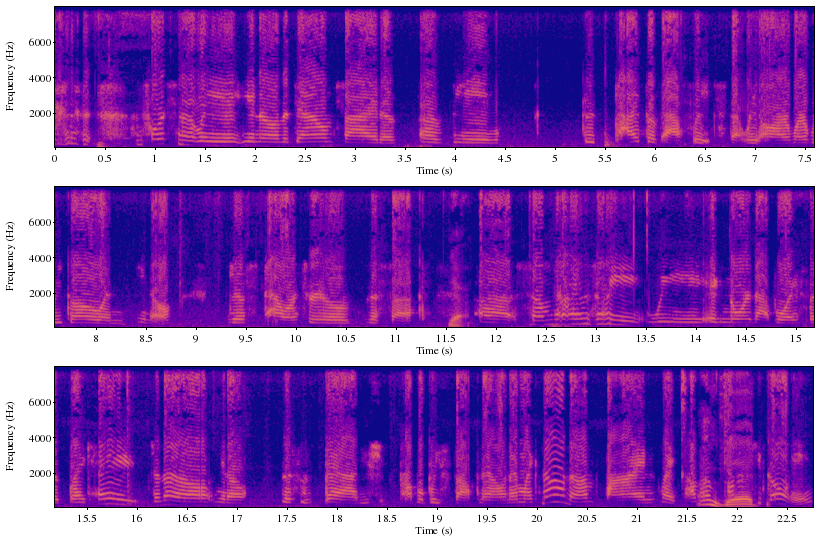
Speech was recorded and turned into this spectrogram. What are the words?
Unfortunately, you know, the downside of, of being the type of athletes that we are, where we go and, you know, just power through the suck. Yeah. Uh, sometimes we we ignore that voice that's like, hey, Janelle, you know, this is bad. You should probably stop now. And I'm like, no, no, I'm fine. Like, I'm, I'm I'll good. keep going.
